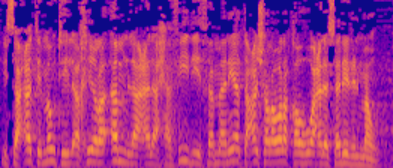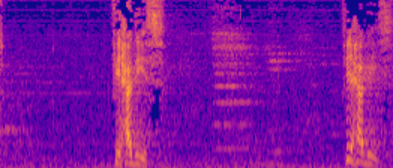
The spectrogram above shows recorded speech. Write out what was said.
في ساعات موته الأخيرة أملى على حفيده ثمانية عشر ورقة وهو على سرير الموت. في حديث في حديث.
